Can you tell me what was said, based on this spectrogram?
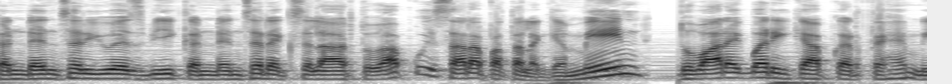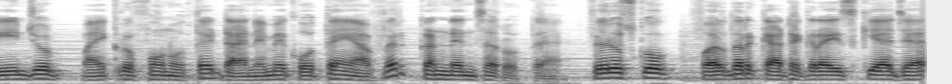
कंडेंसर यूएसबी कंडेंसर एक्सएलआर तो आपको ये सारा पता लग गया। मेन दोबारा एक बार रिकैप करते हैं। मेन जो माइक्रोफोन होते हैं डायनेमिक होते हैं या फिर कंडेंसर होते हैं। फिर उसको फर्दर कैटेगराइज किया जाए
